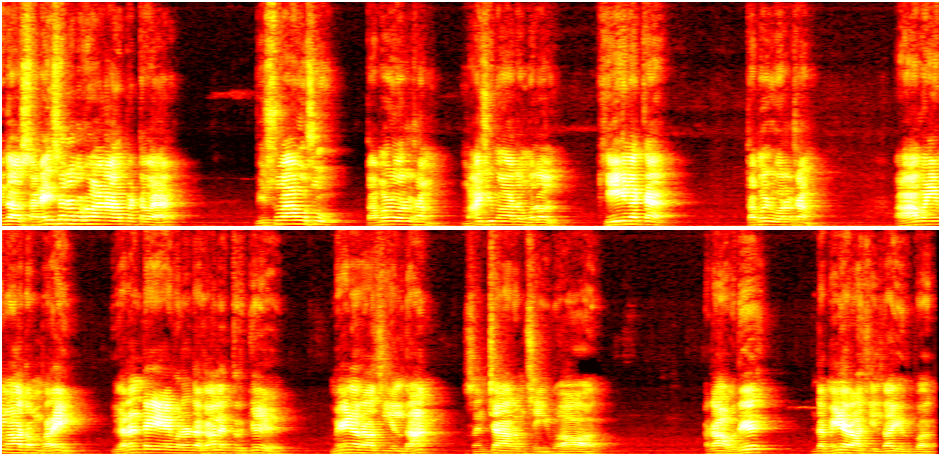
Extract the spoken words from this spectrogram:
இந்த சனீஸ்வர பகவானாகப்பட்டவர் விஸ்வாவசு தமிழ் வருஷம் மாசி மாதம் முதல் கீழக தமிழ் வருஷம். ஆவணி மாதம் வரை இரண்டே வருட காலத்திற்கு மீனராசியில்தான் சஞ்சாரம் செய்வார். அதாவது இந்த மீனராசியில் தான் இருப்பார்.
